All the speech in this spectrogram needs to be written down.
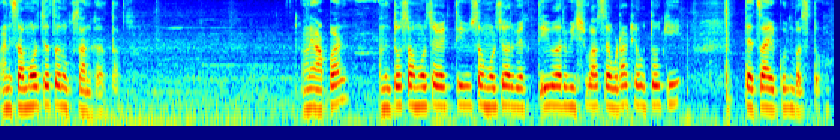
आणि समोरच्याचं नुकसान करतात. आणि आपण आणि तो समोरच्या व्यक्ती समोरच्या व्यक्तीवर विश्वास एवढा ठेवतो की त्याचा ऐकून बसतो.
